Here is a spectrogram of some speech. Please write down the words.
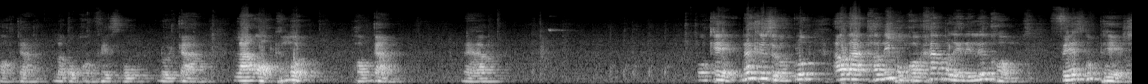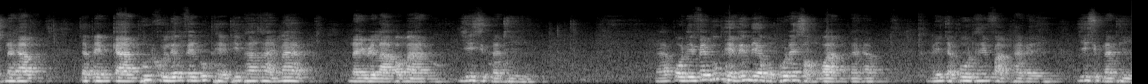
ออกจากระบบของ Facebook โดยการลาออกทั้งหมดพร้อมกันนะครับโอเค นั่นคือส่วนของกลุ่มเอาละคราวนี้ผมขอข้ามไปเลยในเรื่องของ Facebook Page นะครับ จะเป็นการพูดคุยเรื่อง Facebook Page ที่ท้าทายมาก ในเวลาประมาณ 20 นาทีนะปกติ Facebook Page เรื่องเดียวผมพูดได้ 2 วันนะครับนี้จะพูดให้ฟังภายใน 20 นาที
